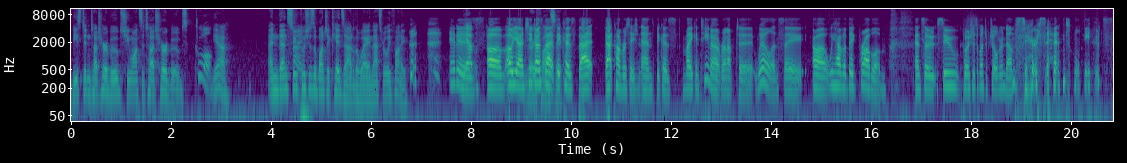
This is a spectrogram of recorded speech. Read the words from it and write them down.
Beiste didn't touch her boobs, she wants to touch her boobs. cool. Yeah. And then Sue Fine. pushes a bunch of kids out of the way and that's really funny. It is. Yep. Um. Oh yeah, and she does classic. that because that that conversation ends because Mike and Tina run up to Will and say, "Uh, we have a big problem," and so Sue pushes a bunch of children down the stairs and leaves.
